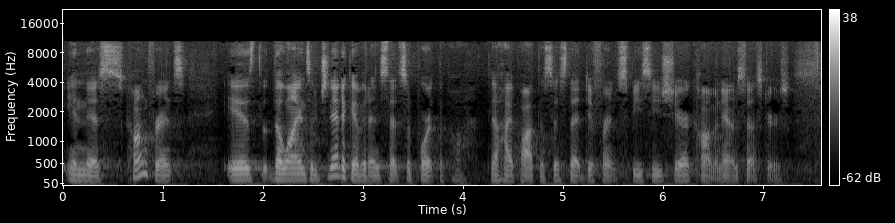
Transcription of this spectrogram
in this conference is the lines of genetic evidence that support the, the hypothesis that different species share common ancestors.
